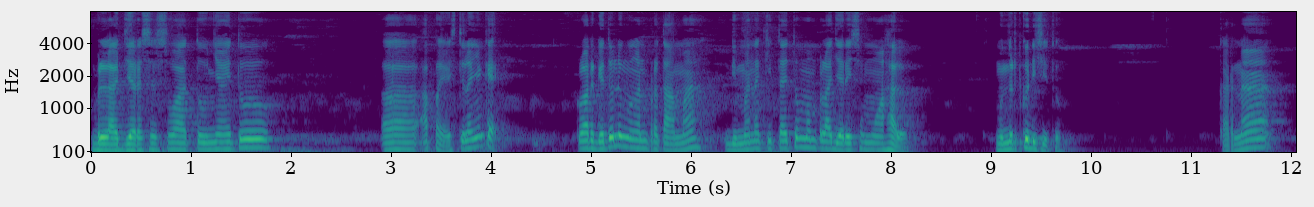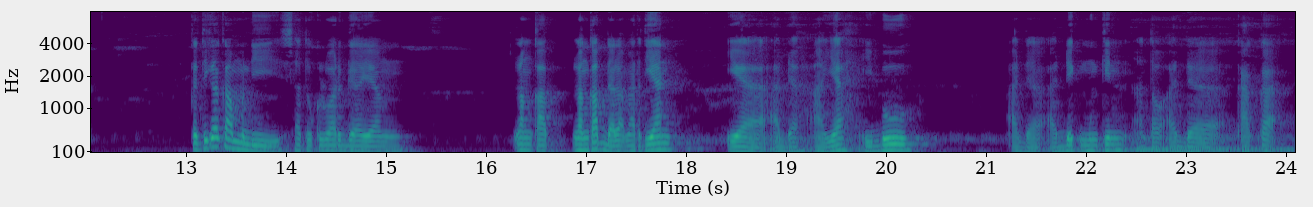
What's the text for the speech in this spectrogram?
belajar sesuatunya itu eh, apa ya istilahnya kayak keluarga itu lingkungan pertama di mana kita itu mempelajari semua hal. Menurutku di situ. Karena ketika kamu di satu keluarga yang lengkap lengkap dalam artian ya ada ayah ibu ada adik mungkin atau ada kakak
